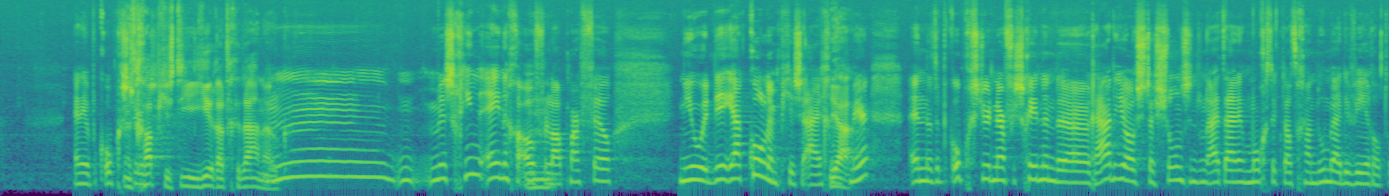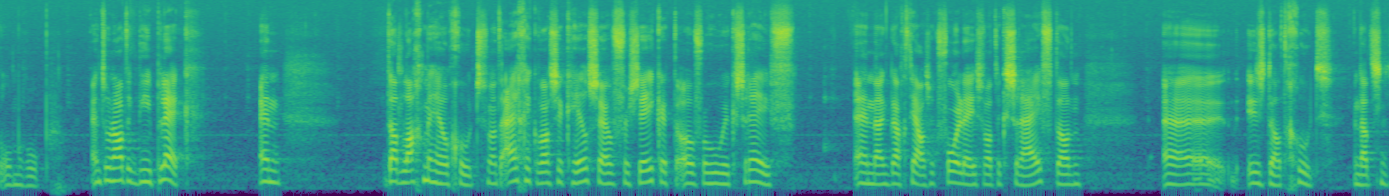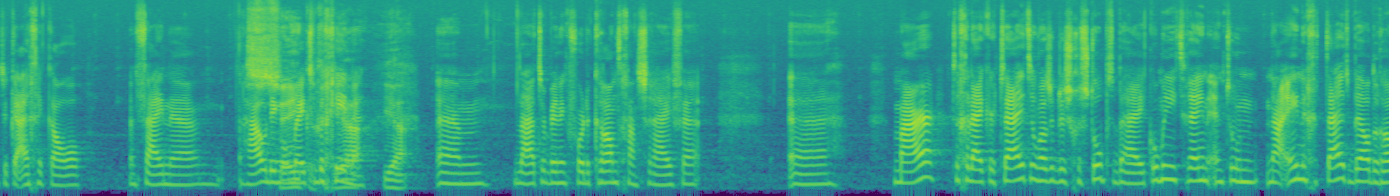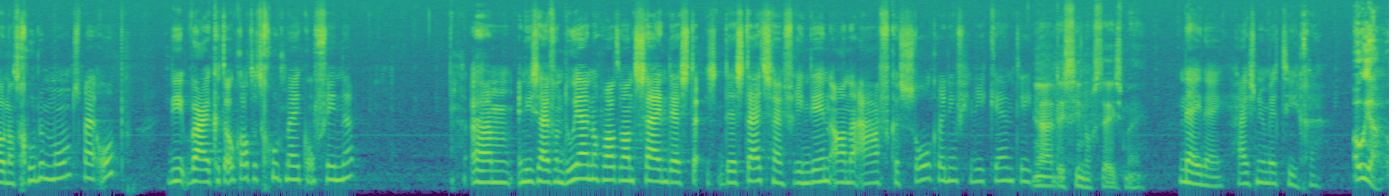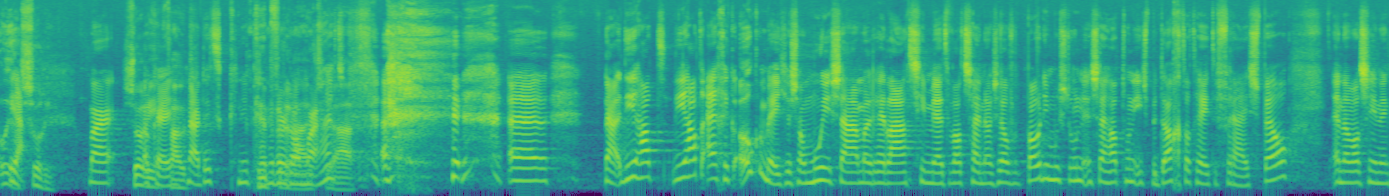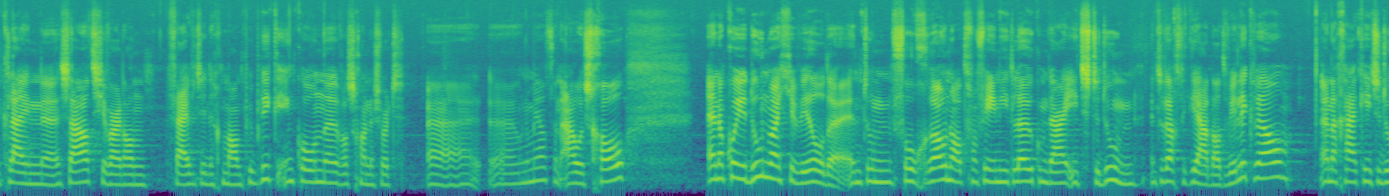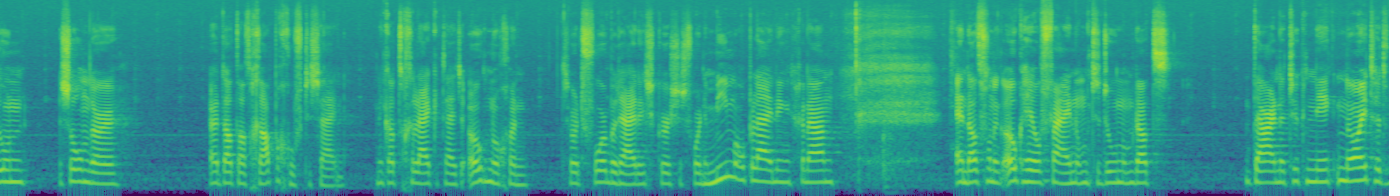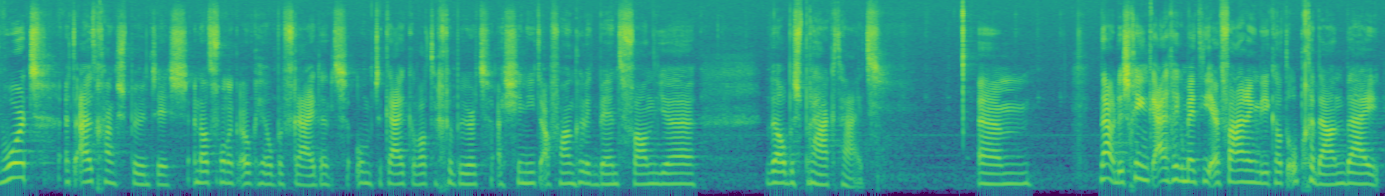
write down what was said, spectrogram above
die heb ik Met opgestuurd. grapjes die je hier had gedaan ook. Mm, misschien enige overlap, maar veel nieuwe dingen. Ja, columnpjes eigenlijk Ja. meer. En dat heb ik opgestuurd naar verschillende radiostations. En toen uiteindelijk mocht ik dat gaan doen bij de Wereldomroep. En toen had ik die plek. En dat lag me heel goed. Want eigenlijk was ik heel zelfverzekerd over hoe ik schreef. En ik dacht, ja, als ik voorlees wat ik schrijf, dan eh, is dat goed. En dat is natuurlijk eigenlijk al een fijne houding om mee te beginnen. Ja, ja. Ehm, later ben ik voor de krant gaan schrijven. Eh, maar tegelijkertijd, toen was ik dus gestopt bij Comedy Train. En toen na enige tijd belde Ronald Goedemond mij op. Die, waar ik het ook altijd goed mee kon vinden. Ehm, en die zei van, doe jij nog wat? Want zijn destijds, destijds zijn vriendin Anne Aafke Sol... ik weet niet of je die kent. Die... ja, daar is hij nog steeds mee. Nee, nee, hij is nu met Tiege. Oh ja, oh ja, Ja. sorry. Maar Sorry, nou dit knippen Knip we er dan maar uit. Ja. Eh, nou, die had, die had eigenlijk ook een beetje zo'n moeizame relatie met wat zij nou zelf op het podium moest doen. En zij had toen iets bedacht dat heette Vrij Spel. En dat was in een klein eh, zaaltje waar dan 25 man publiek in kon. Het was gewoon een soort, eh, eh, hoe noem je dat, een oude school. En dan kon je doen wat je wilde. En toen vroeg Ronald van, vind je niet leuk om daar iets te doen? En toen dacht ik, ja, dat wil ik wel. En dan ga ik iets doen zonder eh, dat dat grappig hoeft te zijn. En ik had tegelijkertijd ook nog een soort voorbereidingscursus voor de meme-opleiding gedaan. En dat vond ik ook heel fijn om te doen, omdat daar natuurlijk nooit het woord het uitgangspunt is. En dat vond ik ook heel bevrijdend om te kijken wat er gebeurt als je niet afhankelijk bent van je welbespraaktheid. Ehm, nou, dus ging ik eigenlijk met die ervaring die ik had opgedaan bij,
